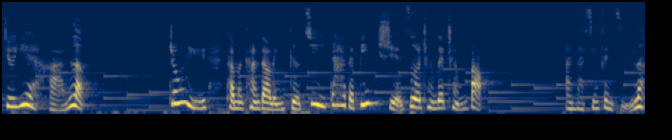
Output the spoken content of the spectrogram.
就越寒冷。终于，他们看到了一个巨大的冰雪做成的城堡。安娜兴奋极了，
